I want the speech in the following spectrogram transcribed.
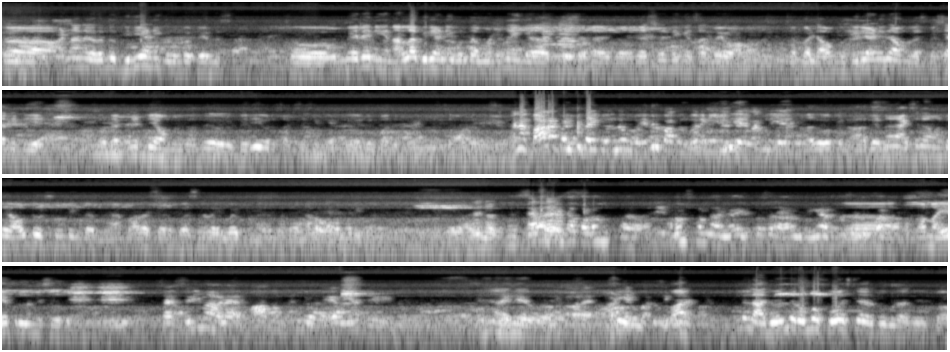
So Anna Nagar வந்து பிரியாணிக்கு ரொம்ப ஃபேமஸ் ஸோ உண்மையிலே நீங்கள் நல்லா பிரியாணி கொடுத்தா மட்டும்தான் இங்கே ரெஸ்டாரண்ட் இங்கே சர்வே ஆகும் ஸோ பட் அவங்க பிரியாணி தான் அவங்களோட ஸ்பெஷாலிட்டியே ஸோ டெஃபினெட்லி அவங்களுக்கு வந்து ஒரு பெரிய ஒரு சக்ஸஸ் இங்கே வந்து வரலையே அது ஓகே நான் அது என்ன ஆக்சுவலாக வந்து அவுட்டோர் ஷூட்டிங்கில் இருந்தேன் பாலா சார் பர்சனலாக இன்வைட் பண்ணாரு பட் என்னால் வர முடியல படம் அனௌன்ஸ் பண்ணாங்க எப்போ சார் ஆரம்பிங்க அடுத்த சார் பார்க்கலாம் ஆமாம் ஏப்ரல்லேருந்து ஷூட்டிங் சார் சினிமாவில் பாவம் தேவையா பா- இல்ல இல்ல அது வந்து ரொம்ப ஃபோர்ஸ்டா இருக்கக்கூடாது. இப்போ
